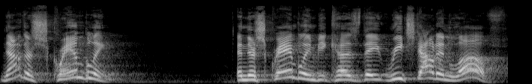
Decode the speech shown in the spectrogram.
Now they're scrambling. And they're scrambling because they reached out in love.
